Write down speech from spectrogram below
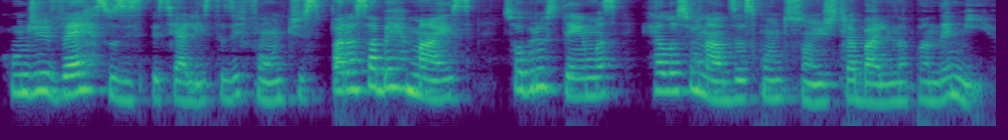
com diversos especialistas e fontes para saber mais sobre os temas relacionados às condições de trabalho na pandemia.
